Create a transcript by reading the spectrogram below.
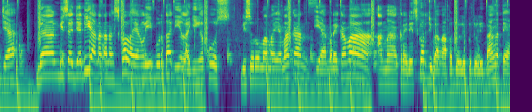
aja. Dan bisa jadi anak-anak sekolah yang libur tadi lagi ngepush Disuruh mamanya makan. Ya mereka mah ama kredit score juga nggak peduli-peduli banget ya.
